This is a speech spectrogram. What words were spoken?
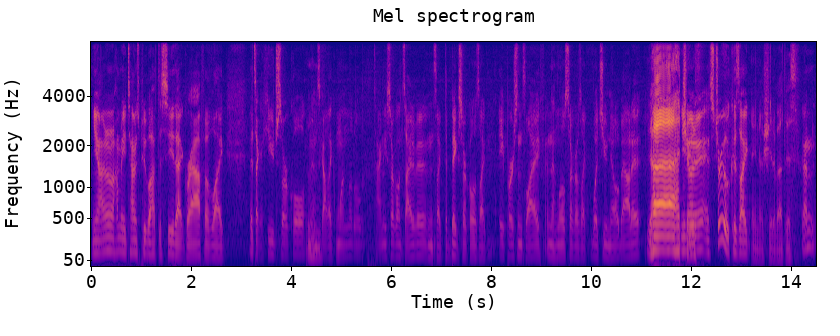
you know i don't know how many times people have to see that graph of like it's like a huge circle and it's got like one little tiny circle inside of it and it's like the big circle is like a person's life and then little circle is like what you know about it ah, you true. know I mean? It's true because like, I know shit about this. and,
